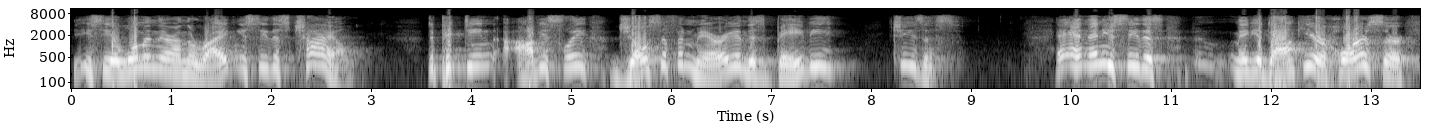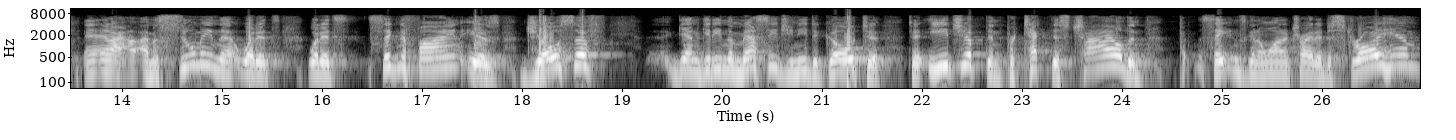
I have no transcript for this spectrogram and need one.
You see a woman there on the right, and you see this child. Depicting, obviously, Joseph and Mary and this baby, Jesus. And then you see this maybe a donkey or horse or and I, am assuming that what it's what it's signifying is Joseph, again, getting the message you need to go to, to Egypt and protect this child, and Satan's going to want to try to destroy him.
